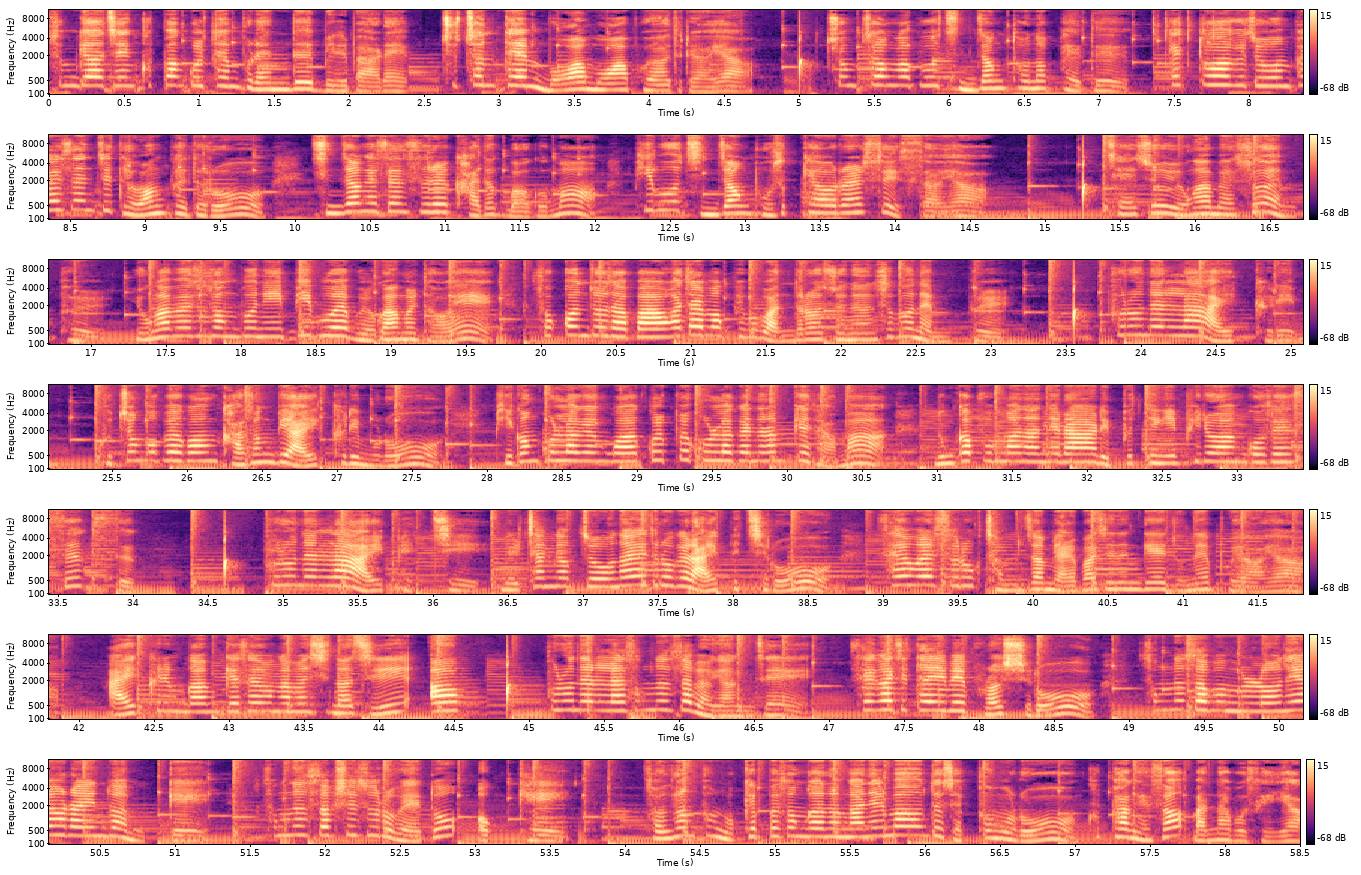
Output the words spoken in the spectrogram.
숨겨진 쿠팡 꿀템 브랜드 밀바랩 추천템 모아 모아 보여드려요. 충청어부 진정 토너 패드 택토하기 좋은 8cm 대왕 패드로 진정 에센스를 가득 머금어 피부 진정 보습 케어를 할 수 있어요. 제주 용암해수 앰플 용암해수 성분이 피부에 물광을 더해 속건조 잡아 화잘먹 피부 만들어주는 수분 앰플 프루넬라 아이크림 9,900원 가성비 아이크림으로 비건 콜라겐과 꿀풀 콜라겐을 함께 담아 눈꺼뿐만 아니라 리프팅이 필요한 곳에 쓱쓱. 프루넬라 아이패치 밀착력 좋은 하이드로겔 아이패치로 사용할수록 점점 얇아지는 게 눈에 보여요. 아이크림과 함께 사용하면 시너지 업! 프루넬라 속눈썹 영양제. 세 가지 타입의 브러쉬로 속눈썹은 물론 헤어라인도 함께 속눈썹 시스루 외도 오케이 전 상품 로켓 배송 가능한 1마운트 제품으로 쿠팡에서 만나보세요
